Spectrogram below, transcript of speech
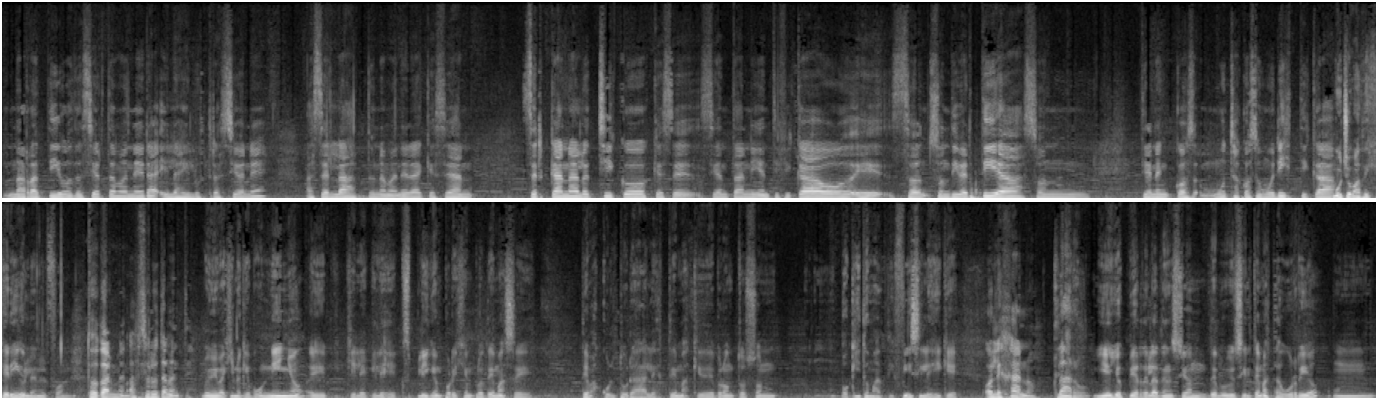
narrativos de cierta manera y las ilustraciones hacerlas de una manera que sean cercanas a los chicos, que se sientan identificados, eh, son, son divertidas, son tienen cosas, muchas cosas humorísticas. Mucho más digerible en el fondo. Totalmente. Absolutamente. Yo me imagino que para un niño, eh, que, le- que les expliquen, por ejemplo, temas, eh, temas culturales, temas que de pronto son un poquito más difíciles y que, O lejano. claro, y ellos pierden la atención, de, porque si el tema está aburrido, un,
